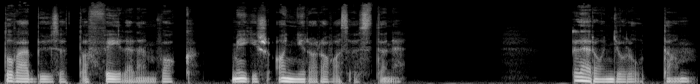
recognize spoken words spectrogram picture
tovább bűzött a félelem vak, mégis annyira ravasz ösztöne. Lerongyolódtam.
